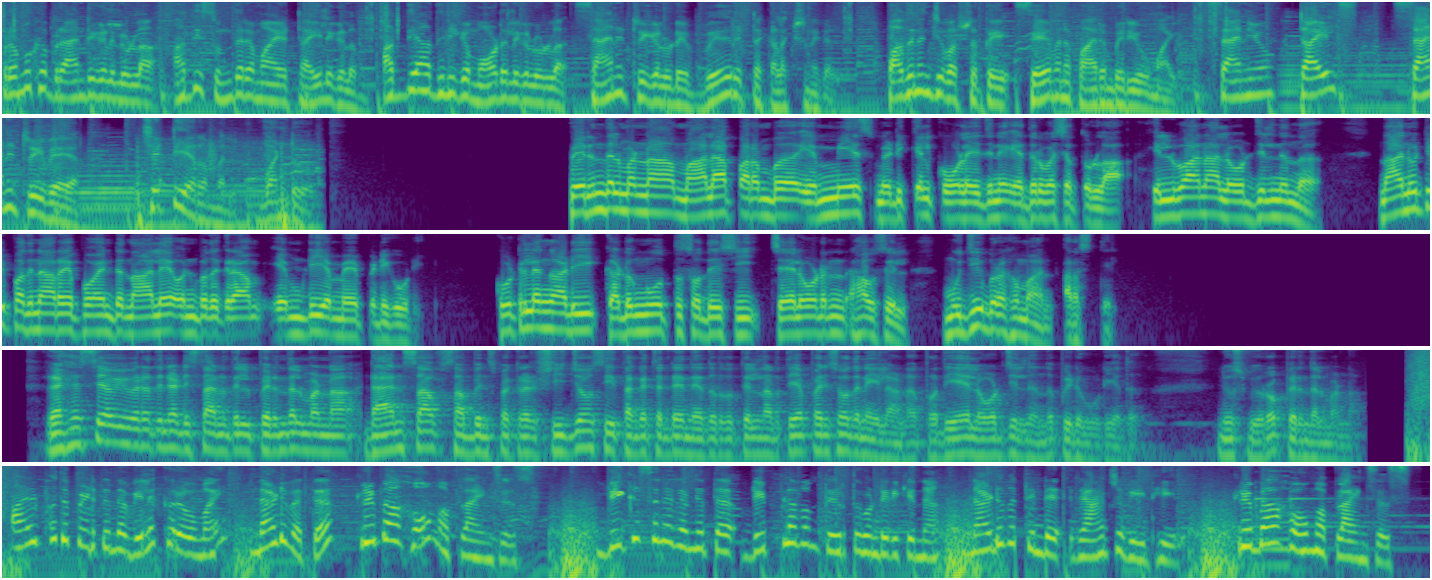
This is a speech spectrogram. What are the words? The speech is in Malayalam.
പ്രമുഖ ബ്രാൻഡുകളിലുള്ള അതിസുന്ദരമായ ടൈലുകളും അത്യാധുനിക മോഡലുകളുള്ള സാനിറ്ററികളുടെ വേറിട്ട കളക്ഷനുകൾ. പതിനഞ്ച് വർഷത്തെ സേവന പാരമ്പര്യവുമായി Sanyo tiles sanitary ware Chettiyarammal Wandoor. Perinthalmanna Malapparamba M E S medical കോളേജിന് എതിർവശത്തുള്ള ഹിൽവാന ലോഡ്ജിൽ നിന്ന് നാനൂറ്റി പതിനാറ് പോയിന്റ് നാല് ഒൻപത് gram M D M A Koottilangadi. Kadungooth കടുങ്ങൂത്ത് സ്വദേശി ചേലോടൻ ഹൗസിൽ മുജീബ് റഹ്മാൻ അറസ്റ്റിൽ. രഹസ്യ വിവരത്തിന്റെ അടിസ്ഥാനത്തിൽ Perinthalmanna DANSAF sub inspector Shijo C തങ്കച്ചന്റെ നേതൃത്വത്തിൽ നടത്തിയ പരിശോധനയിലാണ് പ്രതിയെ ലോഡ്ജിൽ നിന്ന് പിടികൂടിയത്. News bureau Perinthalmanna. അത്ഭുതപ്പെടുത്തുന്ന വിലക്കുറവുമായി നടുവത്ത് കൃപ ഹോം അപ്ലയൻസസ്. വികസന രംഗത്ത് വിപ്ലവം തീർത്തുകൊണ്ടിരിക്കുന്ന നടുവത്തിന്റെ രാജവീതിയിൽ കൃപ ഹോം അപ്ലയൻസസ്.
